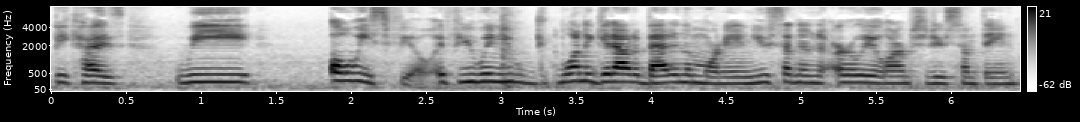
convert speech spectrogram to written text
because we always feel if you when you want to get out of bed in the morning and you set an early alarm to do something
